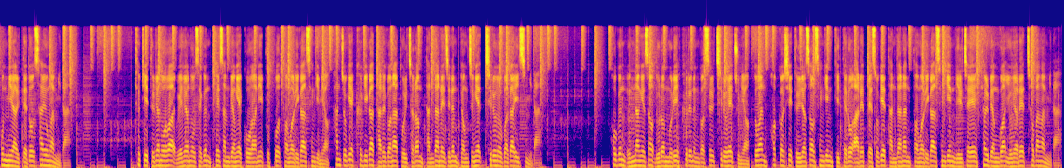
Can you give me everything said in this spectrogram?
혼미할 때도 사용합니다. 특히 들연호와 외연호색은 폐산병에 고환이 붓고 덩어리가 생기며 한쪽의 크기가 다르거나 돌처럼 단단해지는 병증에 치료 효과가 있습니다. 혹은 음낭에서 누런물이 흐르는 것을 치료해주며 또한 헛것이 들려서 생긴 귀태로 아랫배 속에 단단한 덩어리가 생긴 일체의 혈병과 요혈에 처방합니다.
